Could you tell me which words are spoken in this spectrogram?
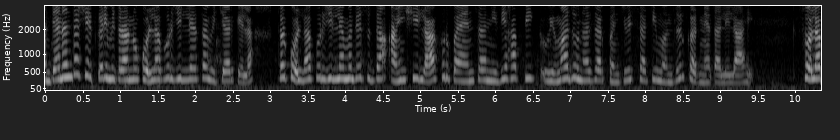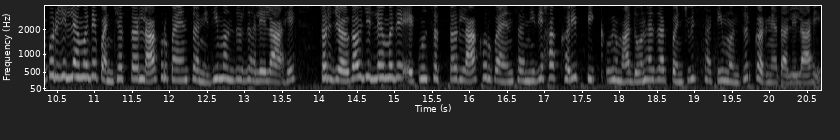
त्यानंतर शेतकरी मित्रांनो कोल्हापूर जिल्ह्याचा विचार केला तर कोल्हापूर जिल्ह्यामध्ये सुद्धा ऐंशी लाख रुपयांचा निधी हा पीक विमा दोन हजार पंचवीससाठी मंजूर करण्यात आलेला आहे. सोलापूर जिल्ह्यामध्ये पंच्याहत्तर लाख रुपयांचा निधी मंजूर झालेला आहे. तर जळगाव जिल्ह्यामध्ये एकूण सत्तर लाख रुपयांचा निधी हा खरीप पीक विमा दोन हजार पंचवीससाठी मंजूर करण्यात आलेला आहे.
